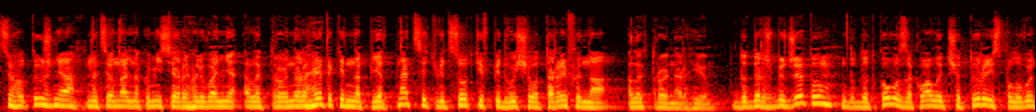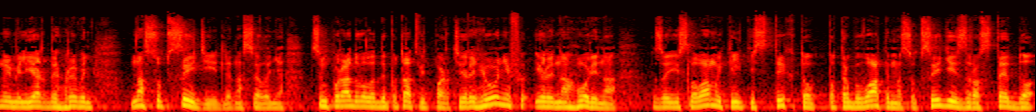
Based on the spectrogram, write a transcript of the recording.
Цього тижня Національна комісія регулювання електроенергетики на 15% підвищила тарифи на електроенергію. До держбюджету додатково заклали 4,5 мільярди гривень на субсидії для населення. Цим порадувала депутат від партії регіонів Ірина Горіна. За її словами, кількість тих, хто потребуватиме субсидій, зросте до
